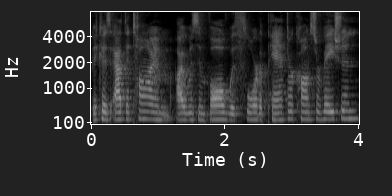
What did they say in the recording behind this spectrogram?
because at the time I was involved with Florida panther conservation.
